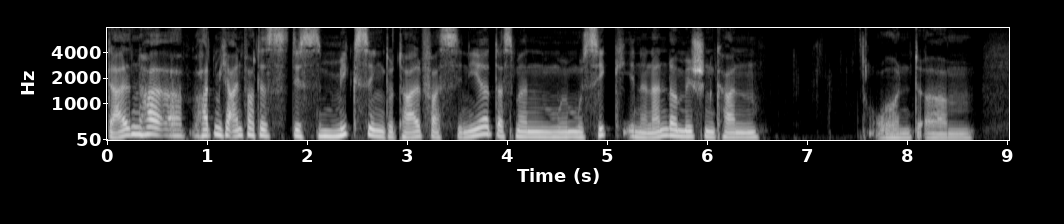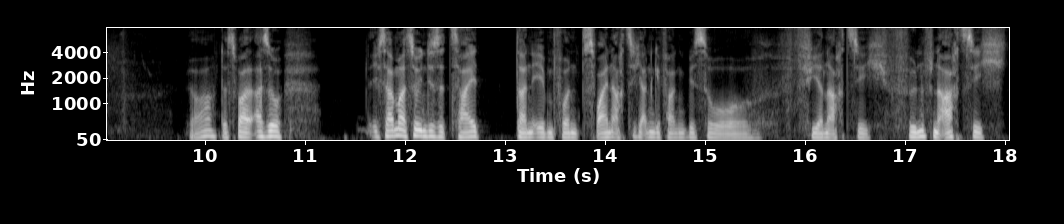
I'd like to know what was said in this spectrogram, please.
dann hat mich einfach das, das Mixing total fasziniert, dass man Musik ineinander mischen kann. Und ähm, ja, das war also, ich sag mal so in dieser Zeit dann eben von 82 angefangen bis so 84, 85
